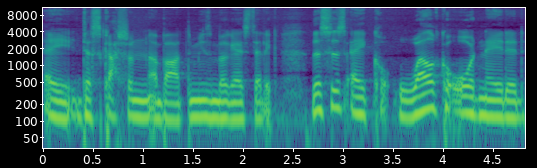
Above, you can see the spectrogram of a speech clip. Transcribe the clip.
a discussion about the Muizenberg aesthetic. This is a co- well coordinated,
